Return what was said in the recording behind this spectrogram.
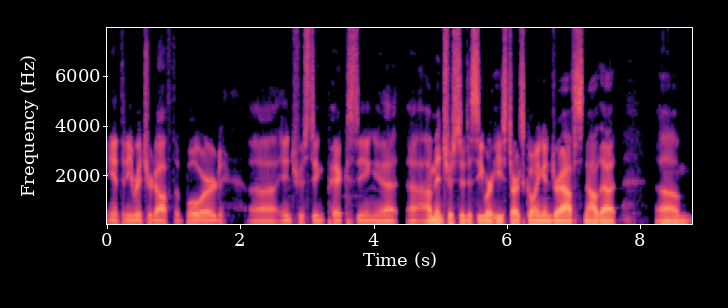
Anthony Richard off the board. Uh, interesting pick. Seeing that, uh, I'm interested to see where he starts going in drafts now that um,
